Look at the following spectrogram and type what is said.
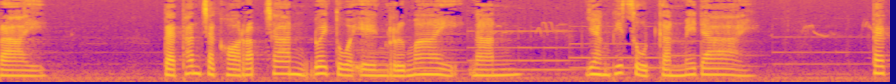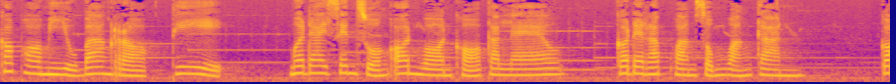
ไร แต่ท่านจะคอรับชั่นด้วยตัวเองหรือไม่นั้น ยังพิสูจน์กันไม่ได้ แต่ก็พอมีอยู่บ้างหรอกที่ เมื่อได้เส้นสวงอ้อนวอนขอกันแล้ว ก็ได้รับความสมหวังกัน ก็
